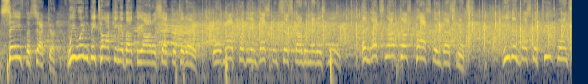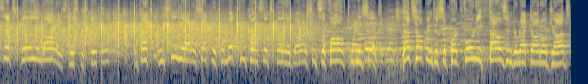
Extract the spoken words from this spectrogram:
save the sector. We wouldn't be talking about the auto sector today were it not for the investments this government has made. And that's not just past investments. We've invested $2.6 billion, Mr. Speaker. In fact, we've seen the auto sector commit $2.6 billion since the fall of 26. That's helping to support 40,000 direct auto jobs.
